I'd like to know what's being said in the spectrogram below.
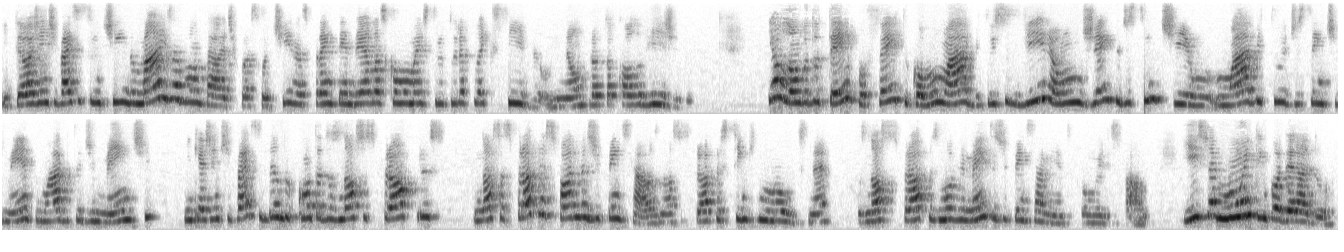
Então, a gente vai se sentindo mais à vontade com as rotinas para entendê-las como uma estrutura flexível e não um protocolo rígido. E ao longo do tempo, feito como um hábito, isso vira um jeito de sentir, um, um hábito de sentimento, um hábito de mente, em que a gente vai se dando conta dos nossos próprios, nossas próprias formas de pensar, os nossos próprios thinking moves, né? Os nossos próprios movimentos de pensamento, como eles falam. E isso é muito empoderador,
